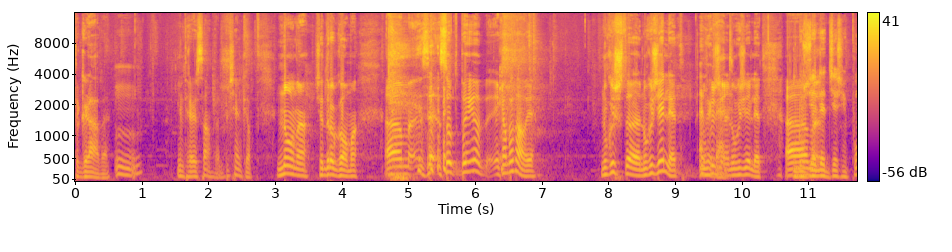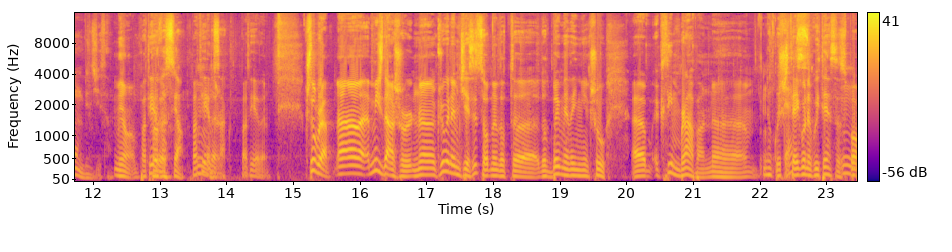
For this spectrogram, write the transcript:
të grave. Mm. Interesante, më pëlqen kjo. Nona që ndërron goma. Ëm um, sot po jo, e kam batalje. Nuk është nuk është gjë lehtë. Nuk është nuk është gjë lehtë. Ëm um, nuk është gjë lehtë gjesh një punë mbi gjitha. Jo, patjetër. Profesion. Patjetër. Mm, Patjetër. Kështu pra, uh, miq të dashur, në klubin e mëngjesit sot ne do të do të bëjmë edhe një kështu uh, kthim mbrapa në në kujtesë. shtegun e kujtesës, po, mm. po,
